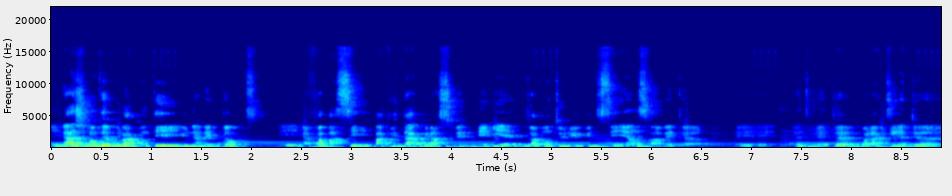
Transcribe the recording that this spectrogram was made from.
Et là, je m'en vais vous raconter une anecdote. Et la fois passée, pas plus tard que la semaine dernière, nous avons tenu une séance avec euh, euh, un directeur, voilà, directeur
